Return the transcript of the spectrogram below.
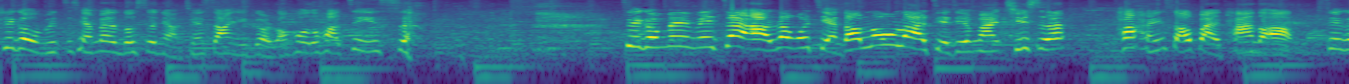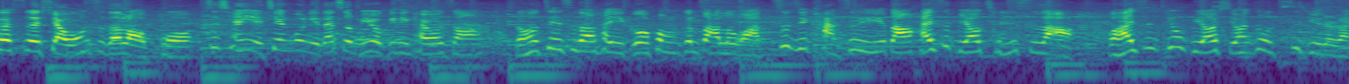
这个我们之前卖的都是两千三一个，然后的话，这一次 这个妹妹在啊，让我捡到漏了，姐姐们，其实。他很少摆摊的啊，这个是小王子的老婆，之前也见过你，但是没有给你开过张。然后这次呢，他也给我放了个大肉啊，自己砍自己一刀，还是比较诚实的啊。我还是就比较喜欢这种自觉的人，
